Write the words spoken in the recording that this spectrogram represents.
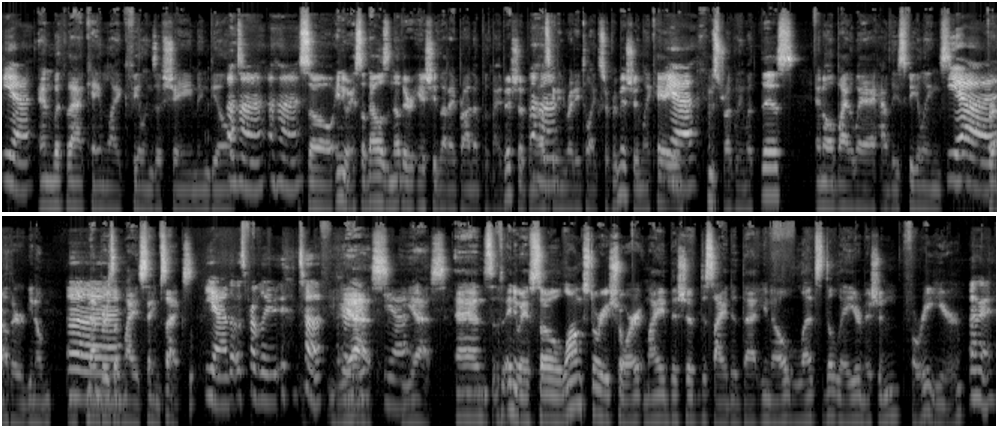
Yeah. and with that came like feelings of shame and guilt Uh huh. Uh huh. so anyway so that was another issue that i brought up with my bishop and i was Uh-huh. getting ready to like serve a mission like hey Yeah. i'm struggling with this and oh by the way i have these feelings Yeah. for other you know Uh, members of my same sex Yeah. That was probably tough. or- Yes. Yeah. Yes. And anyway, so long story short, my bishop decided that, you know, let's delay your mission for a year. Okay.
